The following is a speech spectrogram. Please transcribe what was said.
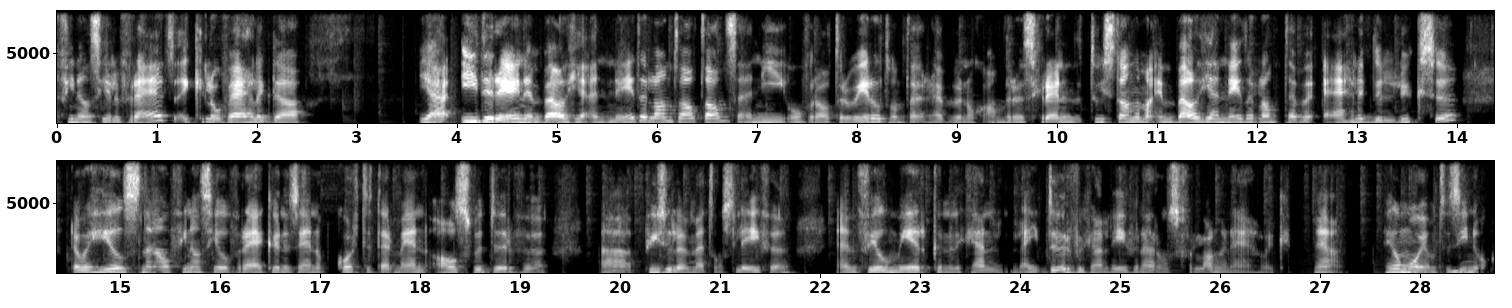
financiële vrijheid. Ik geloof eigenlijk dat ja, iedereen in België en Nederland althans, hè, niet overal ter wereld, want daar hebben we nog andere schrijnende toestanden. Maar in België en Nederland hebben we eigenlijk de luxe dat we heel snel financieel vrij kunnen zijn op korte termijn als we durven uh, puzzelen met ons leven. En veel meer kunnen gaan, durven gaan leven naar ons verlangen eigenlijk. Ja, heel mooi om te zien ook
